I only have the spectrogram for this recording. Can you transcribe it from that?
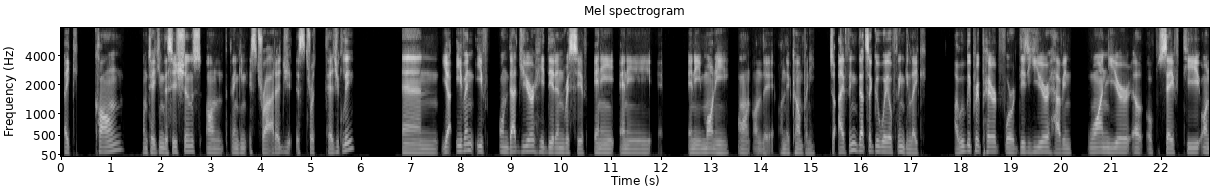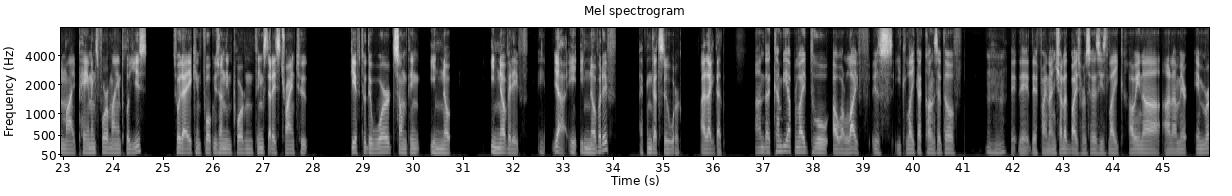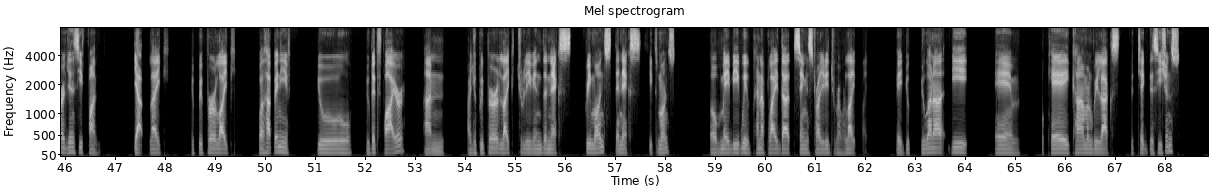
like calm on taking decisions, on thinking strategy strategically. And yeah, even if on that year he didn't receive any any any money on, on the on the company. So I think that's a good way of thinking. Like I will be prepared for this year having one year uh, of safety on my payments for my employees so that I can focus on the important things that is trying to give to the world something inno- innovative. Yeah, innovative. I think that's the word. I like that. And that can be applied to our life. Is it like a concept of mm-hmm. the, the, the, financial advisor says it's like having a an emer- emergency fund. Yeah, like you prepare like what happen if you you get fired and are you prepared like to live in the next three months, the next six months? So maybe we can apply that same strategy to our life. Like, okay, you you're gonna be um okay, calm and relaxed to take decisions.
